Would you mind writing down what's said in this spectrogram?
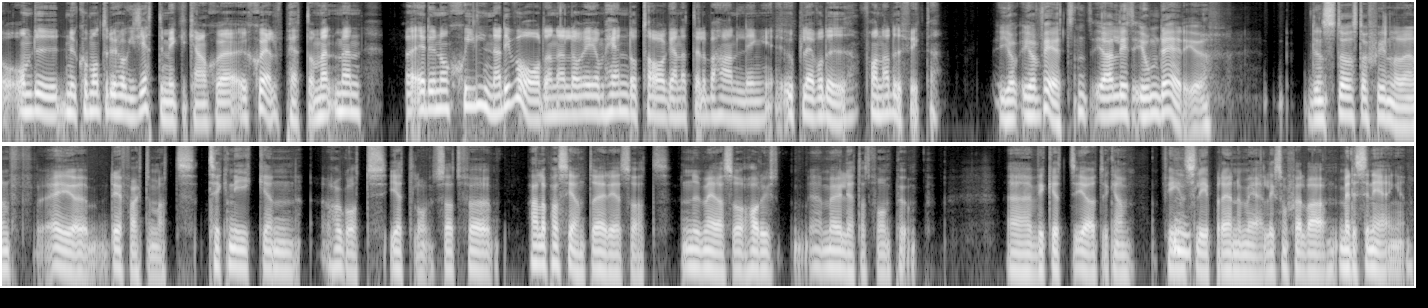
om du, nu kommer inte du ihåg jättemycket kanske själv Petter, men, men är det någon skillnad i vården eller i omhändertagandet eller behandling upplever du från när du fick det? Jag, jag vet inte, ja, lite, jo men det är det ju. Den största skillnaden är ju det faktum att tekniken har gått jättelångt. Så att för alla patienter är det så att numera så har du eh, möjlighet att få en pump. Eh, vilket gör att du kan finslipa det ännu mer, liksom själva medicineringen.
